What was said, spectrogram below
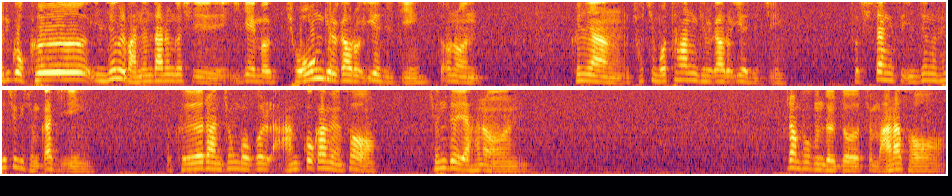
그리고 그 인정을 받는다는 것이 이게 뭐 좋은 결과로 이어질지 또는 그냥 좋지 못한 결과로 이어질지 또 시장에서 인정을 해주기 전까지 그러한 종목을 안고 가면서 견뎌야 하는 그런 부분들도 좀 많아서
